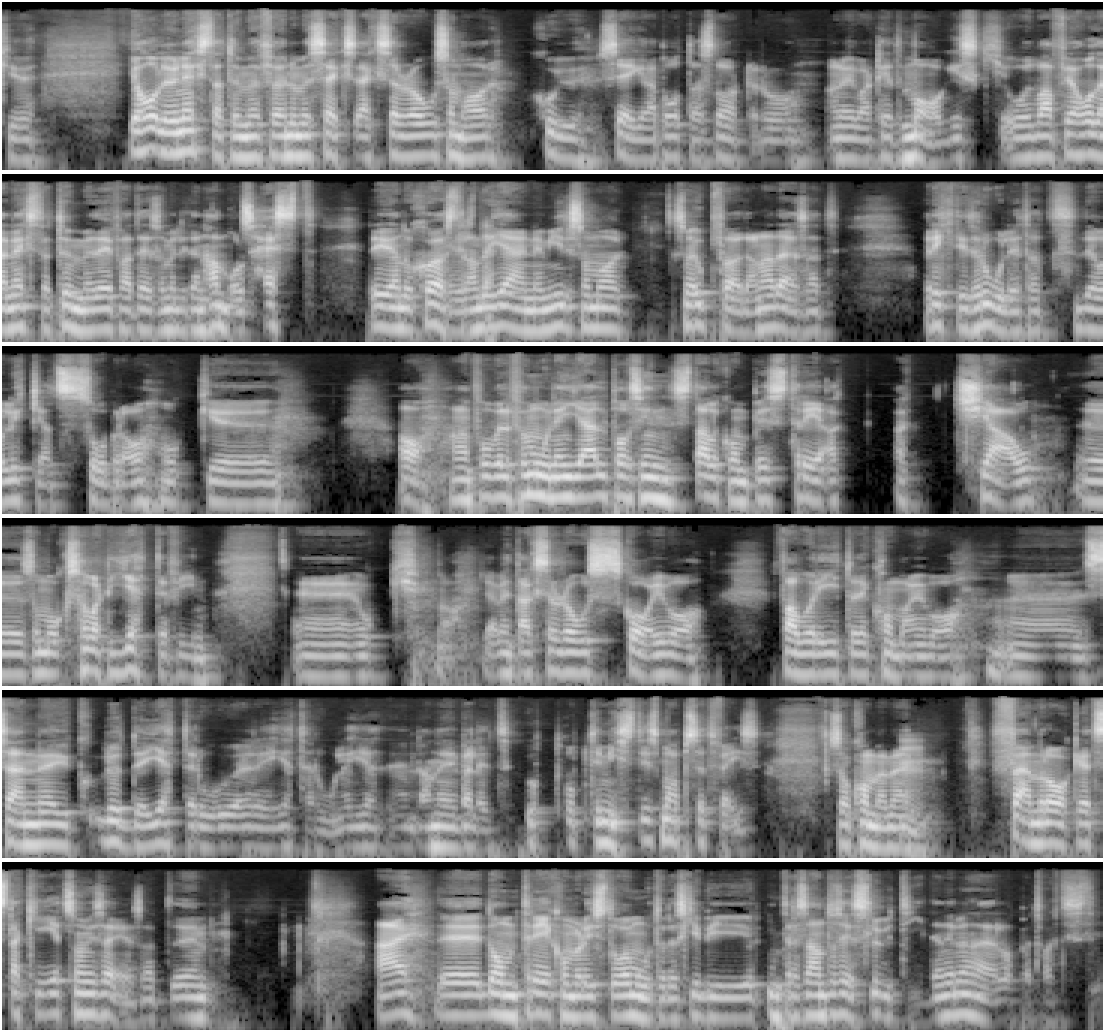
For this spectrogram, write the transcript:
jag håller ju en extra tumme för nummer 6, Axel Rowe, som har sju segrar på åtta starter och han har ju varit helt magisk. Och varför jag håller en extra tumme det är för att det är som en liten handbollshäst. Det är ju ändå Sjöstrand och Järnemyr som, har, som är uppfödarna där så att riktigt roligt att det har lyckats så bra och eh, ja, han får väl förmodligen hjälp av sin stallkompis 3 Ciao, eh, som också har varit jättefin. Eh, och ja, jag vet inte, Axel Rose ska ju vara favorit och det kommer han ju vara. Eh, sen är ju Ludde jätterolig, eller jätterolig, han är väldigt optimistisk med upset face. Som kommer med mm. fem raka, ett staket som vi säger. Så att, eh, Nej, de tre kommer det stå emot och det ska bli intressant att se sluttiden i det här loppet faktiskt.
